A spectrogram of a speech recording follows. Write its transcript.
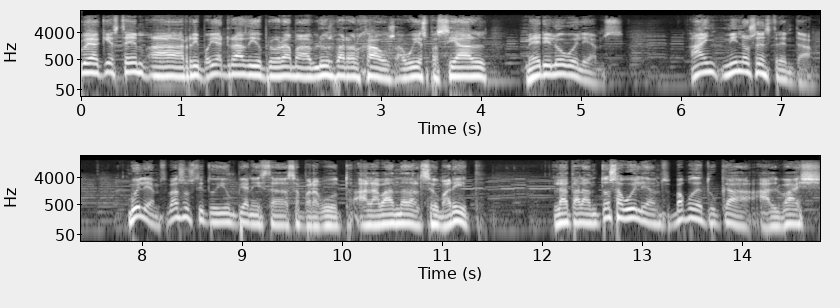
Molt bé, aquí estem a Ripollet Ràdio, programa Blues Barrel House, avui especial Mary Lou Williams. Any 1930. Williams va substituir un pianista desaparegut a la banda del seu marit. La talentosa Williams va poder tocar el baix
